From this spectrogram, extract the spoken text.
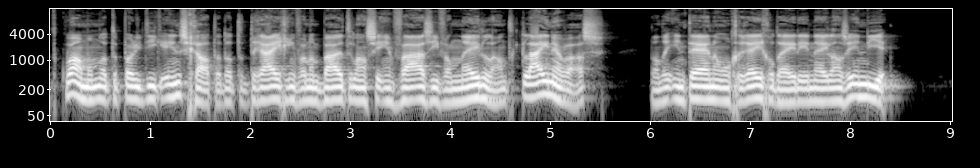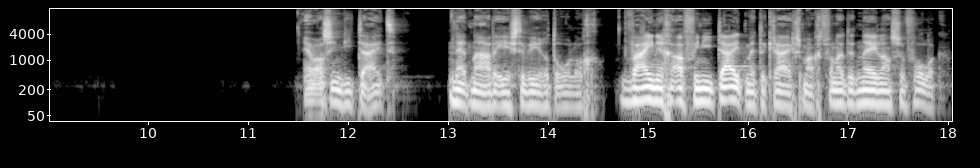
Het kwam omdat de politiek inschatte dat de dreiging van een buitenlandse invasie van Nederland kleiner was dan de interne ongeregeldheden in Nederlands-Indië. Er was in die tijd, net na de Eerste Wereldoorlog, weinig affiniteit met de krijgsmacht vanuit het Nederlandse volk.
